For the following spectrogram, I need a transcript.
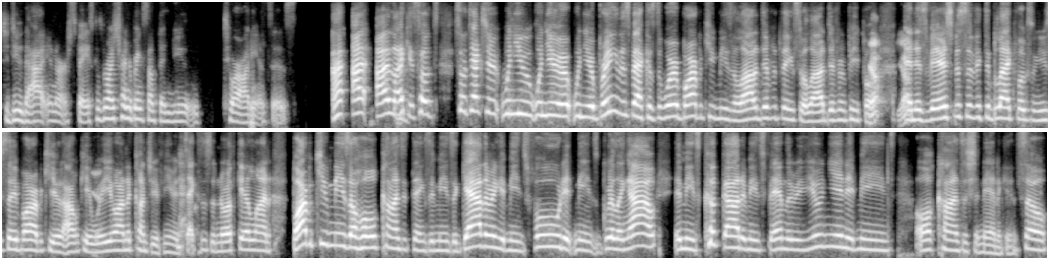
to do that in our space because we're always trying to bring something new to our audiences. I, I I like it. So so Dexter, when you when you're when you're bringing this back, because the word barbecue means a lot of different things to a lot of different people, yep, yep. and it's very specific to Black folks. When you say barbecue, I don't care where you are in the country, if you're in Texas or North Carolina, barbecue means a whole kinds of things. It means a gathering, it means food, it means grilling out, it means cookout, it means family reunion, it means all kinds of shenanigans. So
